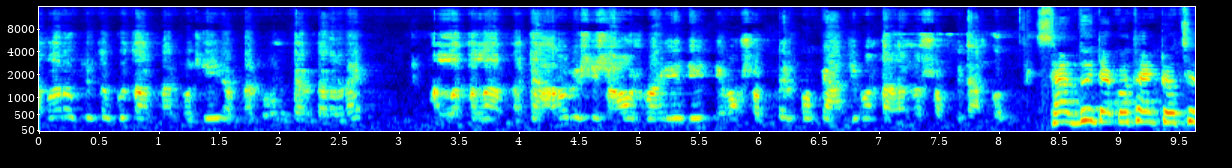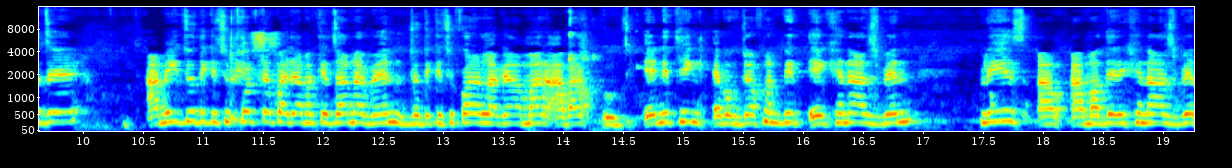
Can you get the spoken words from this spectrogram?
আবারও কৃতজ্ঞতা আপনার প্রতি আপনার ভূমিকার কারণে। আল্লাহ তালা আপনাকে আরও বেশি সাহস বাড়িয়ে দিন এবং সত্যের পক্ষে আজীবন দাঁড়ানোর শক্তি দান করুন। স্যার দুইটা কথা। একটা হচ্ছে যে আমি যদি কিছু করতে পারি আমাকে জানাবেন। যদি কিছু করা লাগে আমার আবার এনিথিং এবং যখন এখানে আসবেন প্লিজ আমাদের এখানে আসবেন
